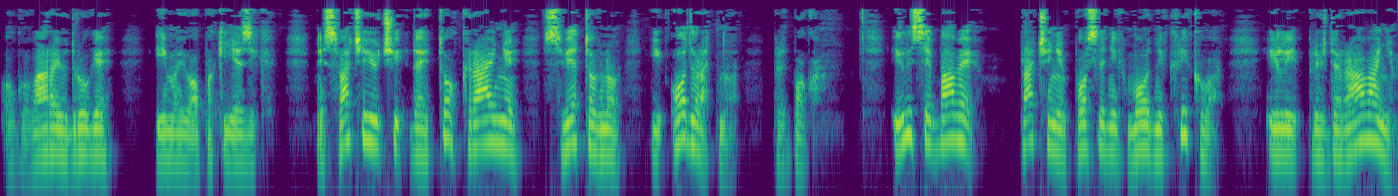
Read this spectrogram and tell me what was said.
ogovaraju druge, imaju opaki jezik, ne svačajući da je to krajnje svjetovno i odvratno pred Bogom. Ili se bave praćenjem posljednjih modnih krikova ili prežderavanjem,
